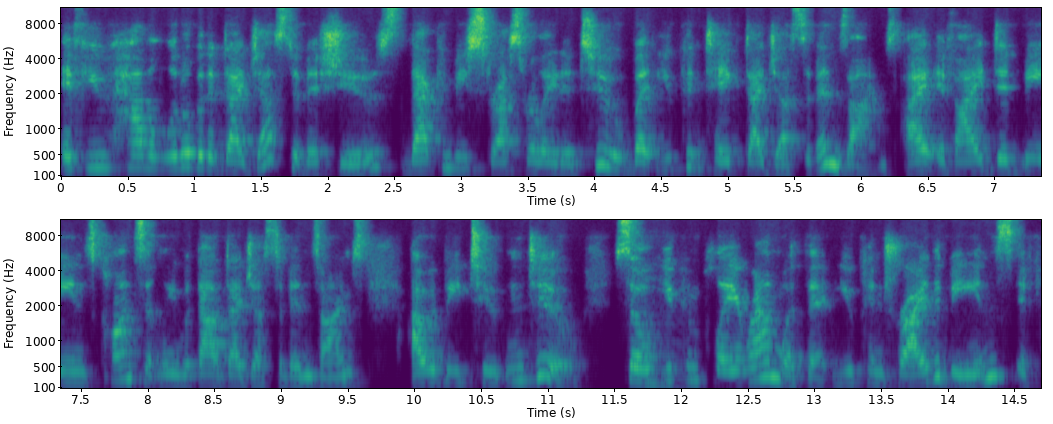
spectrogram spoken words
if you have a little bit of digestive issues that can be stress related too but you can take digestive enzymes. I if i did beans constantly without digestive enzymes i would be tooting too. So mm-hmm. you can play around with it. You can try the beans. If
